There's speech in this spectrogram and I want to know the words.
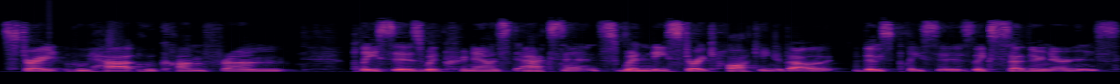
start who have who come from places with pronounced accents when they start talking about those places, like Southerners,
